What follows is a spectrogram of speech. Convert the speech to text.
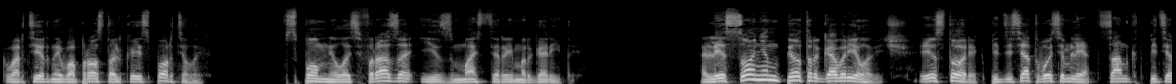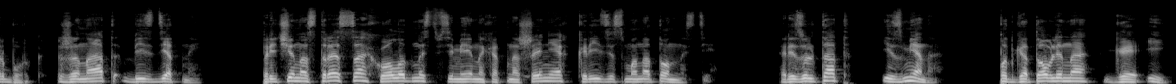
Квартирный вопрос только испортил их. Вспомнилась фраза из «Мастера и Маргариты». Лисонин Петр Гаврилович, историк, 58 лет, Санкт-Петербург, женат, бездетный. Причина стресса – холодность в семейных отношениях, кризис монотонности. Результат – измена. Подготовлено ГИ.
